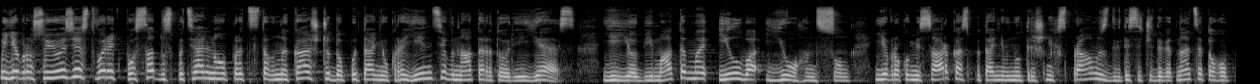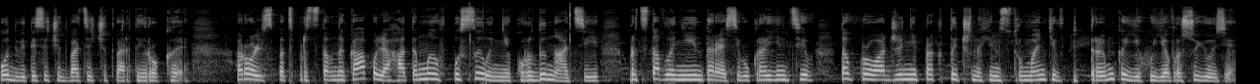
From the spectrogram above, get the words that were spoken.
В Євросоюзі створять посаду спеціального представника щодо питань українців на території ЄС. Її обійматиме Ілва Йогансон, єврокомісарка з питань внутрішніх справ з 2019 по 2024 роки. Роль спецпредставника полягатиме в посиленні координації, представленні інтересів українців та впровадженні практичних інструментів підтримки їх у Євросоюзі.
